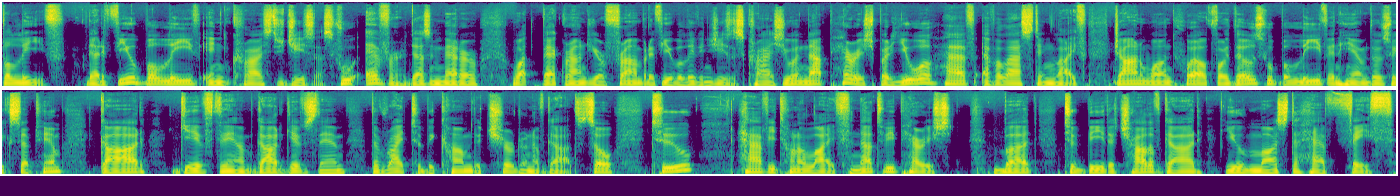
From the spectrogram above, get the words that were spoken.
Believe that if you believe in Christ Jesus, whoever, doesn't matter what background you're from, but if you believe in Jesus Christ, you will not perish, but you will have everlasting life. John 1 12, for those who believe in him, those who accept him, God give them, God gives them the right to become the children of God. So to have eternal life, not to be perished, but to be the child of God, you must have faith.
